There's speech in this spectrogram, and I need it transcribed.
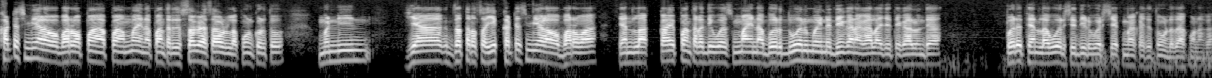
खटच मिळावा भरवा पा पा महिना पंधरा दिवस. सगळ्या सावडूला फोन करतो. म्हणीन ह्या जत्राचा एक खटच मिळावा भरवा. यांना काय पंधरा दिवस महिनाभर दोन महिने धिंगाणा घालायचे ते घालून द्या. परत यांना वर्ष दीड वर्ष एकमेकाच्या तोंड दाखवू नका.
